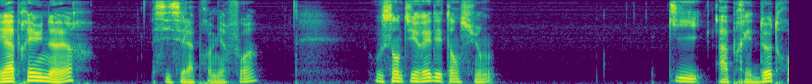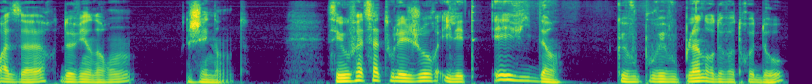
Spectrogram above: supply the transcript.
et après une heure, si c'est la première fois, vous sentirez des tensions qui, après 2-3 heures, deviendront gênantes. Si vous faites ça tous les jours, il est évident que vous pouvez vous plaindre de votre dos,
